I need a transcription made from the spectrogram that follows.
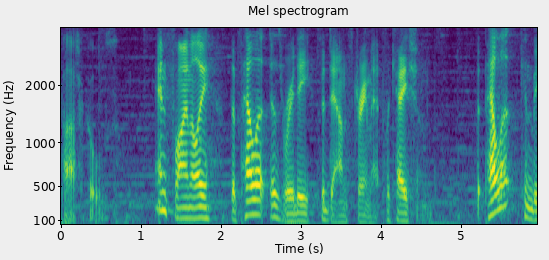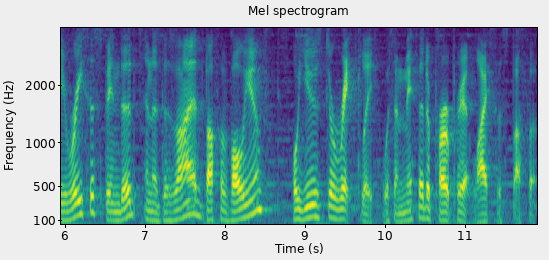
particles. And finally, the pellet is ready for downstream applications. The pellet can be resuspended in a desired buffer volume or used directly with a method appropriate lysis buffer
